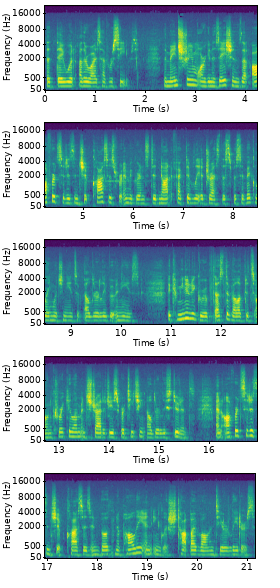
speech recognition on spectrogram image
that they would otherwise have received. The mainstream organizations that offered citizenship classes for immigrants did not effectively address the specific language needs of elderly Bhutanese. The community group thus developed its own curriculum and strategies for teaching elderly students, and offered citizenship classes in both Nepali and English taught by volunteer leaders.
